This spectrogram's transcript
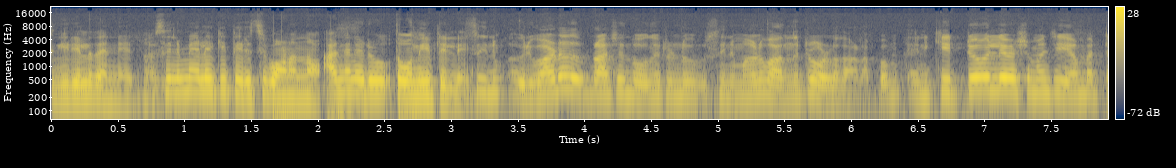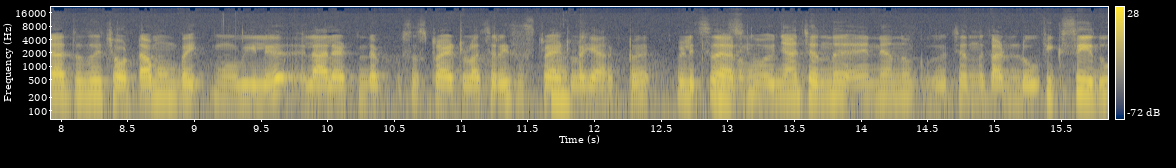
സീരിയൽ തന്നെയായിരുന്നു. സിനിമയിലേക്ക് തിരിച്ചു പോകണമെന്നോ അങ്ങനെ ഒരു തോന്നിയിട്ടില്ലേ ഒരുപാട് പ്രാവശ്യം തോന്നിയിട്ടുണ്ട്. സിനിമകൾ വന്നിട്ടുള്ളതാണ് അപ്പം എനിക്ക് ഏറ്റവും വലിയ വിഷമം ചെയ്യാൻ പറ്റാത്തത് ചോട്ടാ മുംബൈ മൂവിയിൽ ലാലേട്ടന്റെ സിസ്റ്റർ ആയിട്ടുള്ള ചെറിയ സിസ്റ്റർ ആയിട്ടുള്ള ക്യാരക്ടർ വിളിച്ചതായിരുന്നു. ഞാൻ ചെന്ന് എന്നെ അന്ന് ചെന്ന് കണ്ടു ഫിക്സ് ചെയ്തു.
